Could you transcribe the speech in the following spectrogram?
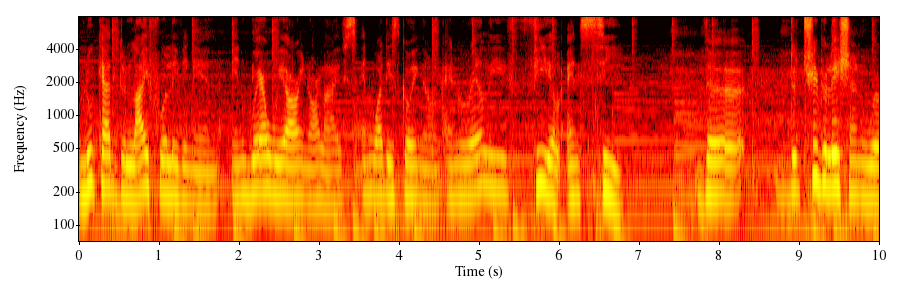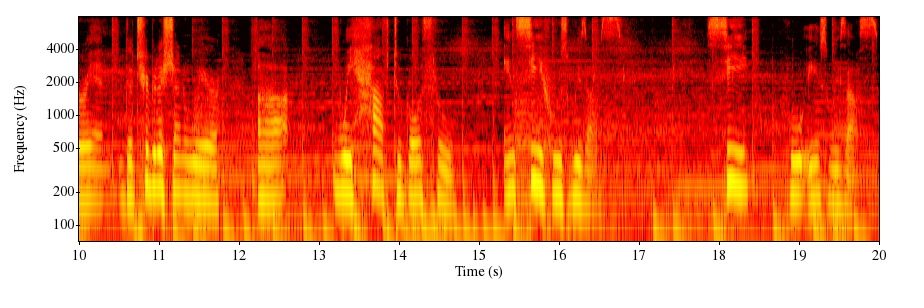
look at the life we're living in and where we are in our lives and what is going on and really feel and see the the tribulation we're in the tribulation where uh, we have to go through and see who's with us. See who is with us.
